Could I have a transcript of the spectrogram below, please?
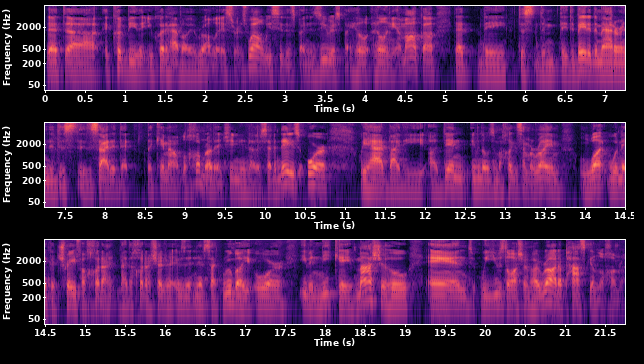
that uh, it could be that you could have a hayra laisr as well. We see this by Naziris, by Hil, and Amalka, that they dis, they debated the matter and they, dis, they, decided that they came out lachumra that she needed another seven days. Or we had by the uh, din, even though it was a machlekes samarayim, what would make a treifa by the chura shedra? It nifsak rubai or even nikev mashahu? And we used the lashon of hayra to paskin lachumra.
